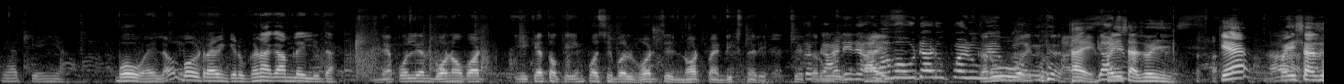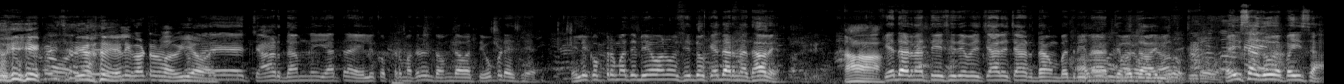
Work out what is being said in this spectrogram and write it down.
ત્યાંથી અહીંયા. બહુ હાલ બહુ ડ્રાઇવિંગ કર્યું. ઘણા ગામ લઈ લીધા. નેપોલિયન બોનોપાર્ટ એ કહેતો કે impossible words is not my dictionary જે કરવું હોય. થાય. થાય. પૈસા જોઈ કે? પૈસા જોઈ હેલિકોપ્ટરમાં વી આવે ચાર ધામની યાત્રા હેલિકોપ્ટરમાં કરીને તો અમદાવાદથી ઉપડે છે. હેલિકોપ્ટરમાંથી બેવાનું સીધો કેદારનાથ આવે. હા. કેદારનાથથી સીધે પછી ચારે ચાર ધામ બદ્રીનાથ બધા આવી. પૈસા જોવે પૈસા.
